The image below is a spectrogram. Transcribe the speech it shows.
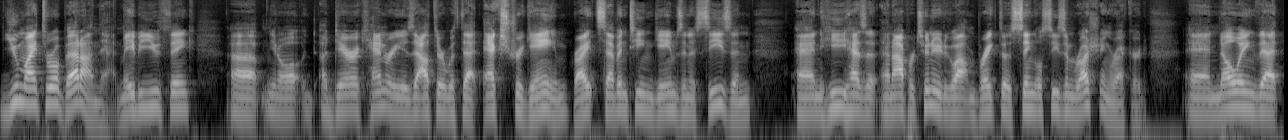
You might throw a bet on that. Maybe you think, uh, you know, a Derrick Henry is out there with that extra game, right? 17 games in a season and he has a, an opportunity to go out and break the single season rushing record. And knowing that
